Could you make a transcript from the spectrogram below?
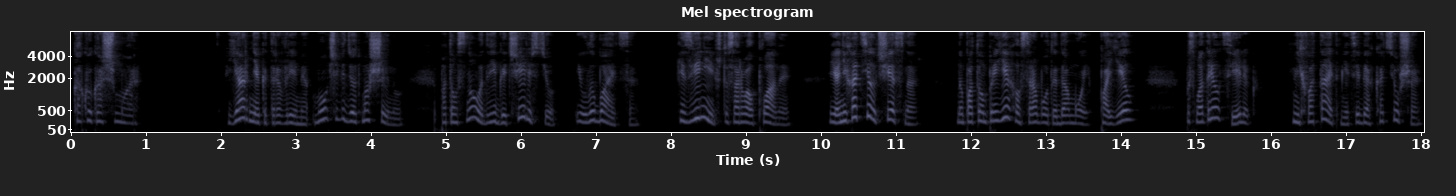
Какой кошмар!» Яр некоторое время молча ведет машину, потом снова двигает челюстью и улыбается. «Извини, что сорвал планы. Я не хотел, честно. Но потом приехал с работы домой, поел, посмотрел телек, не хватает мне тебя, Катюша.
